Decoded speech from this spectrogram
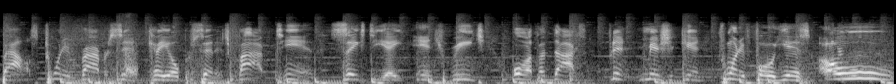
bouts, 25% KO percentage, 5'10", 68 inch reach, Orthodox, Flint, Michigan, 24 years old.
